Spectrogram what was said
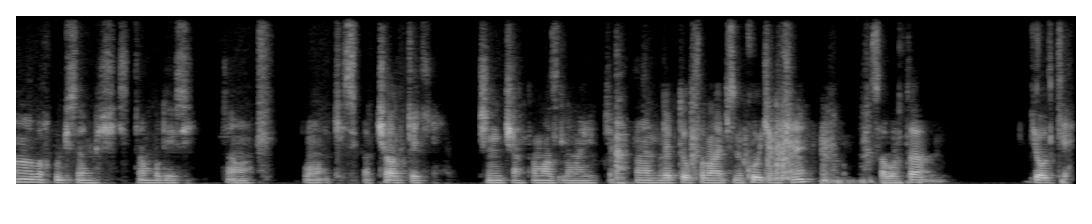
Aa bak bu güzelmiş. İstanbul yesi. Tamam. Bu ikisi kat. Çal keki. Şimdi çantamı hazırlamaya gideceğim. Ben laptop falan hepsini koyacağım içine. Sabahta yol ke.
